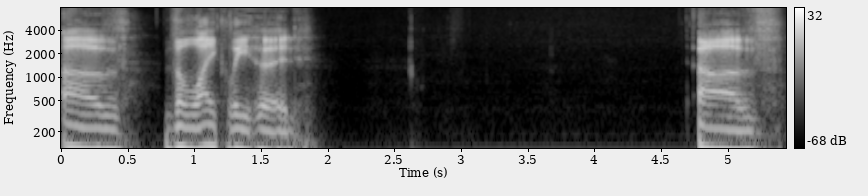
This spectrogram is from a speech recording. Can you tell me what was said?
of the likelihood of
